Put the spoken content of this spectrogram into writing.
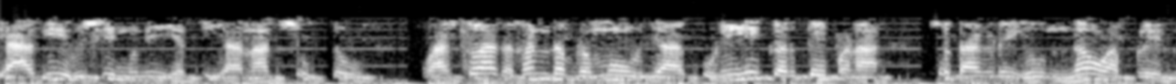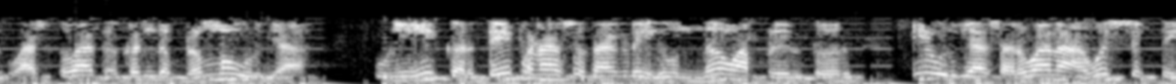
त्यागी ऋषी मुनी यती यानात सुटतो वास्तवात अखंड ब्रह्म ऊर्जा कुणीही करतेपणा स्वतःकडे घेऊन न वापरेल वास्तवात अखंड ब्रह्म ऊर्जा कुणीही करतेपणा स्वतःकडे घेऊन न वापरेल तर ही ऊर्जा सर्वांना आवश्यक ते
